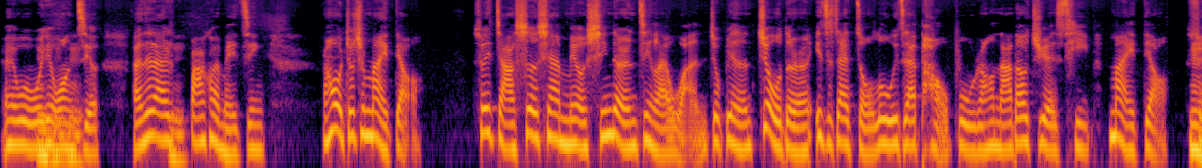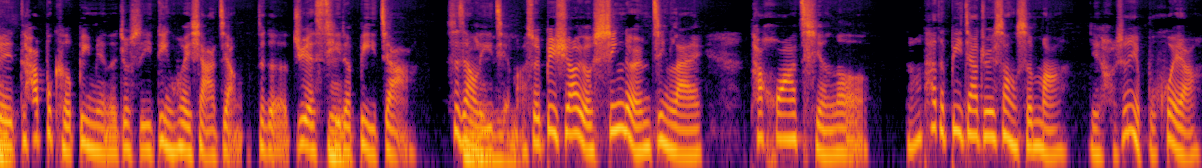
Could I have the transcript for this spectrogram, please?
哎，我我有点忘记了，反正大概八块美金。然后我就去卖掉，所以假设现在没有新的人进来玩，就变成旧的人一直在走路，一直在跑步，然后拿到 GST 卖掉，所以它不可避免的就是一定会下降这个 GST 的币价，嗯、是这样理解吗？嗯、所以必须要有新的人进来，他花钱了，然后他的币价就会上升吗？也好像也不会啊。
